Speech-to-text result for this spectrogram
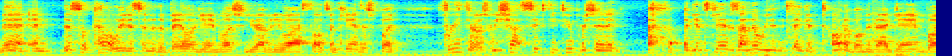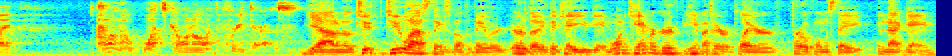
man, and this will kind of lead us into the Baylor game unless you have any last thoughts on Kansas, but. Free throws. We shot 62% against Kansas. I know we didn't take a ton of them in that game, but I don't know what's going on with the free throws. Yeah, I don't know. Two two last things about the Baylor or the the KU game. One, Cameron McGriff became my favorite player for Oklahoma State in that game.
